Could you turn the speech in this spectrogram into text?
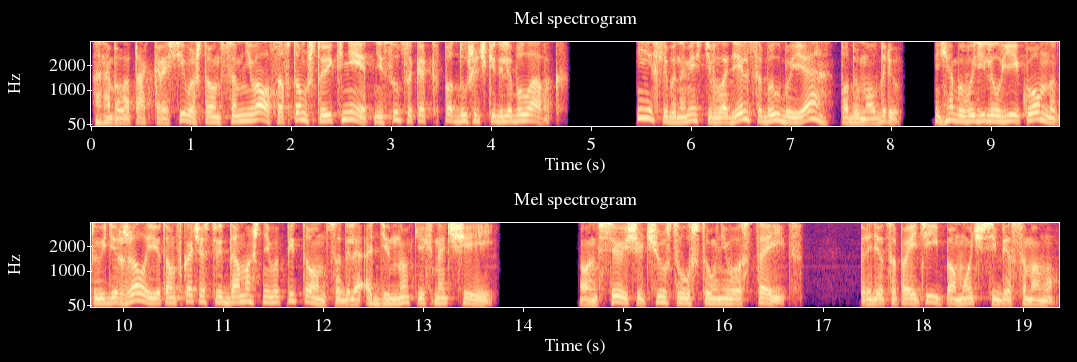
Она была так красива, что он сомневался в том, что и к ней отнесутся как к подушечке для булавок. «Если бы на месте владельца был бы я», – подумал Дрю, – «я бы выделил ей комнату и держал ее там в качестве домашнего питомца для одиноких ночей». Он все еще чувствовал, что у него стоит. Придется пойти и помочь себе самому.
